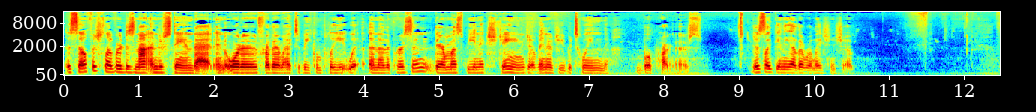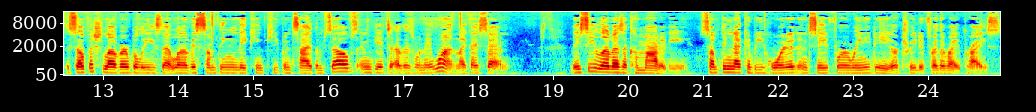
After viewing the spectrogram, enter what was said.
The selfish lover does not understand that in order for their life to be complete with another person, there must be an exchange of energy between both partners, just like any other relationship. The selfish lover believes that love is something they can keep inside themselves and give to others when they want, like I said. They see love as a commodity, something that can be hoarded and saved for a rainy day or traded for the right price.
